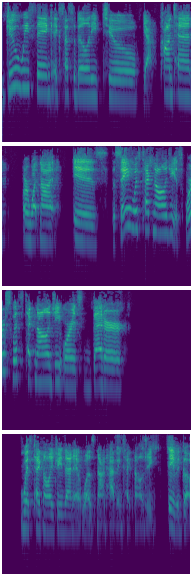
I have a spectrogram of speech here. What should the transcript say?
Do we think accessibility to yeah content or whatnot is the same with technology, it's worse with technology, or it's better with technology than it was not having technology. David, go.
